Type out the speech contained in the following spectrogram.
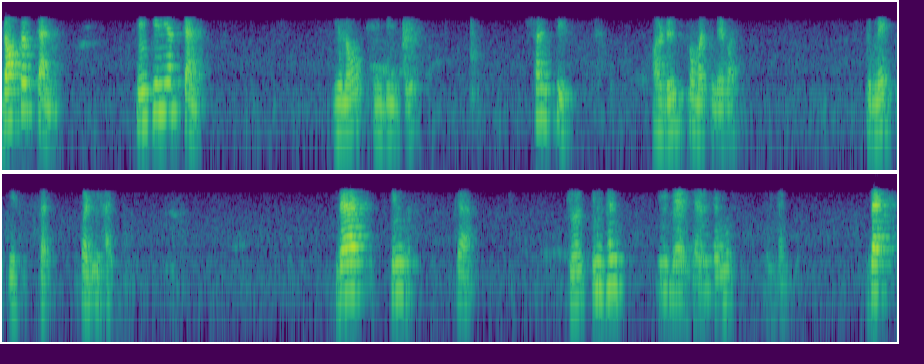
Doctors can, engineers can. You know, in these days, scientists are doing so much labor to make this body high. There, in yeah, invent that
